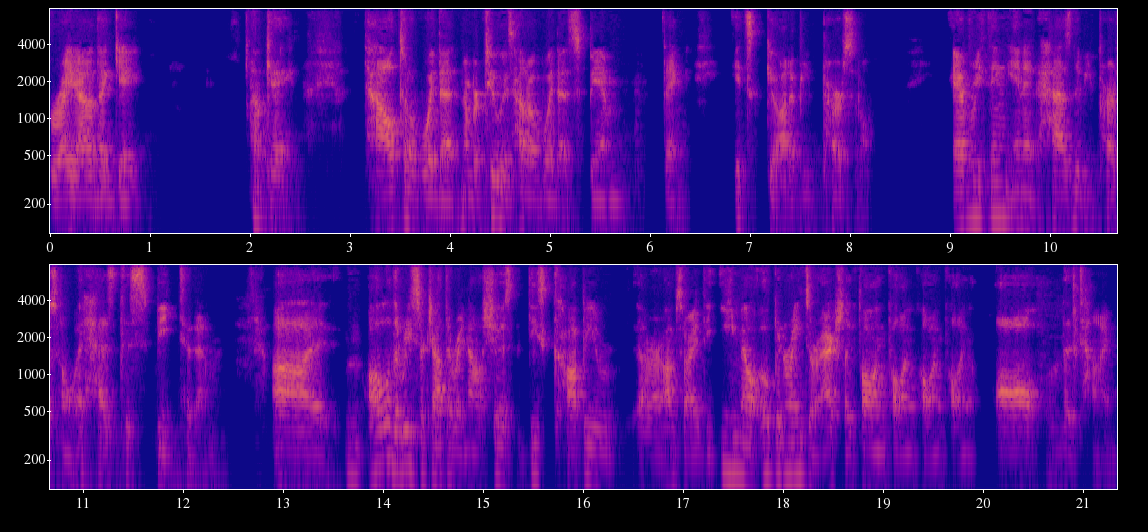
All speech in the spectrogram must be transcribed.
right out of the gate. Okay how to avoid that. Number two is how to avoid that spam thing. It's got to be personal. Everything in it has to be personal. It has to speak to them. Uh, all of the research out there right now shows that these copy, or I'm sorry, the email open rates are actually falling, falling, falling, falling all the time.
